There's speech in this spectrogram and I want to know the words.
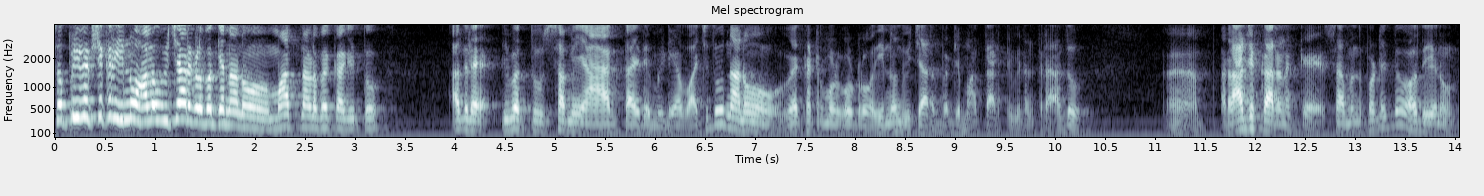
ಸೊ ಪ್ರಿವೀಕ್ಷಕರು ಇನ್ನೂ ಹಲವು ವಿಚಾರಗಳ ಬಗ್ಗೆ ನಾನು ಮಾತನಾಡಬೇಕಾಗಿತ್ತು. ಆದರೆ ಇವತ್ತು ಸಮಯ ಆಗ್ತಾ ಇದೆ ಮೀಡಿಯಾ ವಾಚ್ದು. ನಾನು ವೆಂಕಟರಮಣಗೌಡರು ಇನ್ನೊಂದು ವಿಚಾರದ ಬಗ್ಗೆ ಮಾತಾಡ್ತೀವಿ ನಂತರ. ಅದು ರಾಜಕಾರಣಕ್ಕೆ ಸಂಬಂಧಪಟ್ಟಿದ್ದು. ಅದೇನು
